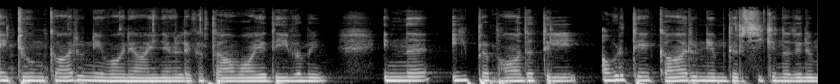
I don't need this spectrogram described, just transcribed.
ഏറ്റവും കാരുണ്യവാനായ ഞങ്ങളുടെ കർത്താവായ ദൈവമേ ഇന്ന് ഈ പ്രഭാതത്തിൽ അവിടുത്തെ കാരുണ്യം ദർശിക്കുന്നതിനും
